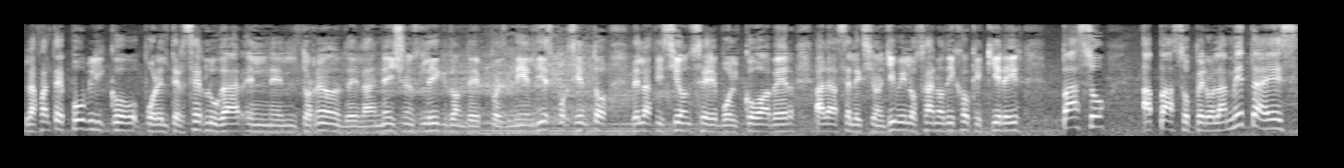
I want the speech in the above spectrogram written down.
la falta de público por el tercer lugar en el torneo de la Nations League, donde pues ni el 10% de la afición se volcó a ver a la selección. Jimmy Lozano dijo que quiere ir paso a paso, pero la meta es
